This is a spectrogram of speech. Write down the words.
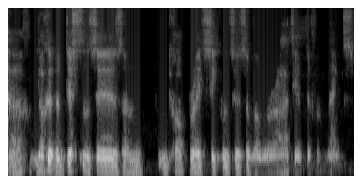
uh, look at the distances and incorporate sequences of a variety of different lengths.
